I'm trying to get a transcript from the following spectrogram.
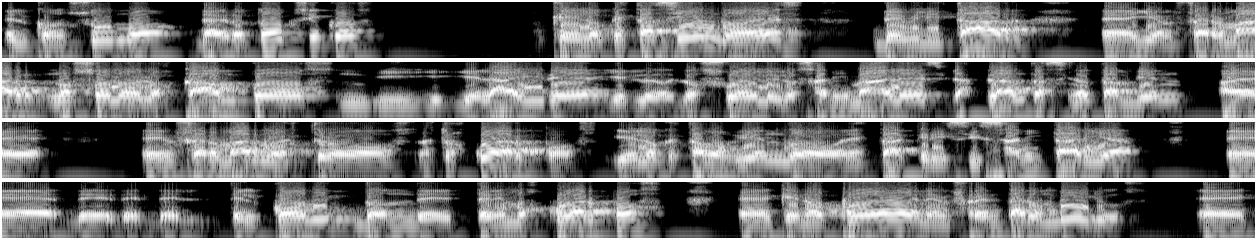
el consumo de agrotóxicos, que lo que está haciendo es debilitar eh, y enfermar no solo los campos y, el aire y los suelos y los animales y las plantas, sino también eh, enfermar nuestros, nuestros cuerpos. Y es lo que estamos viendo en esta crisis sanitaria eh, del COVID, donde tenemos cuerpos eh, que no pueden enfrentar un virus. Eh,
